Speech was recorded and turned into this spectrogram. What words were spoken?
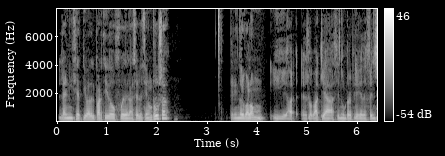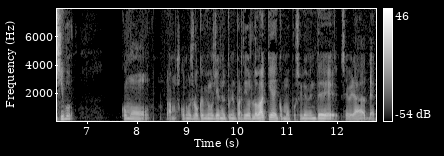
la iniciativa del partido fue de la selección rusa, teniendo el balón y Eslovaquia haciendo un repliegue defensivo, como vamos, como es lo que vimos ya en el primer partido de Eslovaquia y como posiblemente se verá de,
